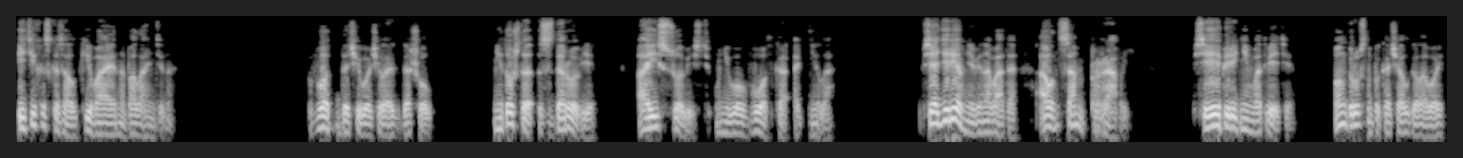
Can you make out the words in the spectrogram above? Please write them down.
и тихо сказал, кивая на Баландина. Вот до чего человек дошел. Не то что здоровье, а и совесть у него водка отняла. Вся деревня виновата, а он сам правый. Все перед ним в ответе. Он грустно покачал головой.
